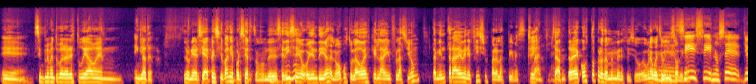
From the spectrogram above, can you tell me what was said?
eh, simplemente por haber estudiado en Inglaterra la Universidad de Pensilvania, por cierto, donde se dice hoy en día, el nuevo postulado es que la inflación también trae beneficios para las pymes. Claro. O sea, trae costos, pero también beneficios. Es una cuestión eh, insólita. Sí, sí, no sé, yo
